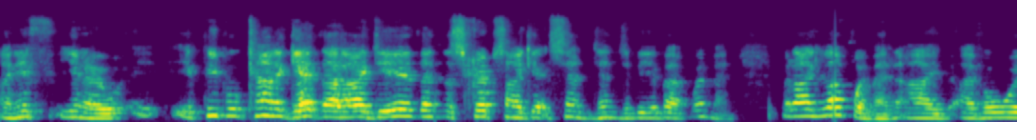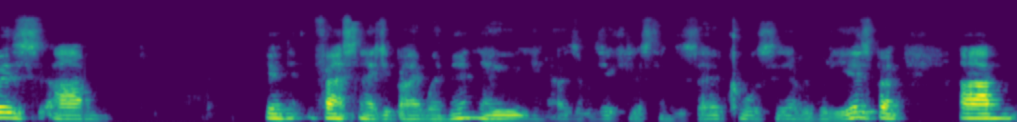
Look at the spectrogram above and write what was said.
And if, you know, if people kind of get that idea, then the scripts I get sent tend to be about women. But I love women. I, I've always um, been fascinated by women who, you know, it's a ridiculous thing to say, of course, everybody is. But um,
